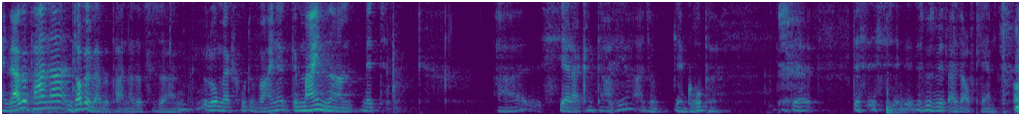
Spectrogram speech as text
Ein Werbepartner, ein Doppelwerbepartner sozusagen. Lobenbergs Gute Weine, gemeinsam mit äh, Sierra Cantabria, also der Gruppe. Der, das, ist, das müssen wir jetzt alles aufklären. Oh,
